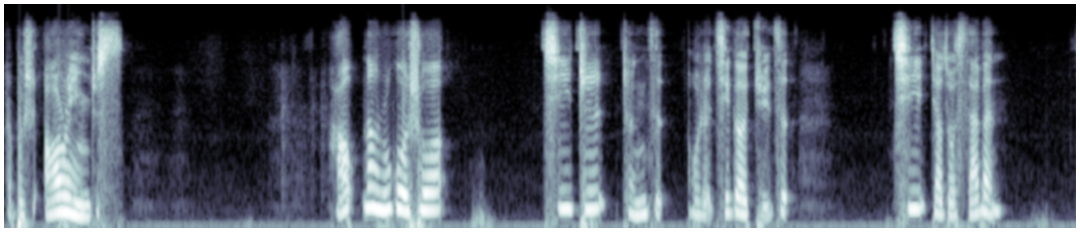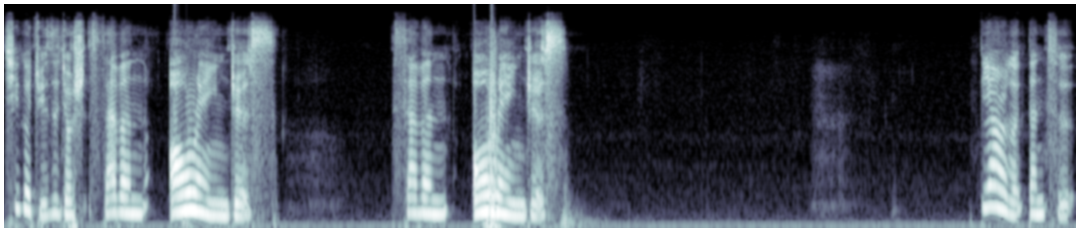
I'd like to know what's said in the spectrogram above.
而不是 oranges。好，那如果说七只橙子或者七个橘子，七叫做 seven，七个橘子就是 seven oranges，seven oranges。第二个单词。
